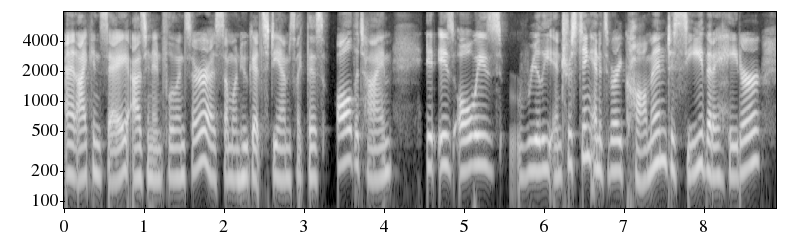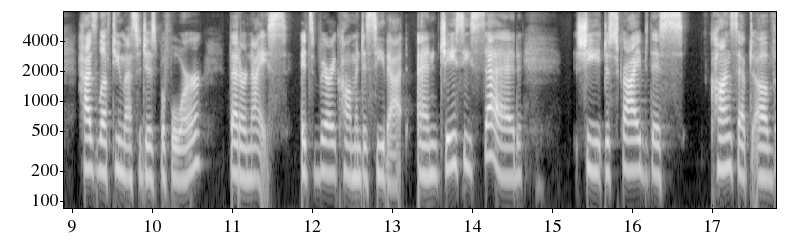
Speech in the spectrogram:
And I can say, as an influencer, as someone who gets DMs like this all the time, it is always really interesting and it's very common to see that a hater has left you messages before that are nice. It's very common to see that. And JC said she described this concept of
